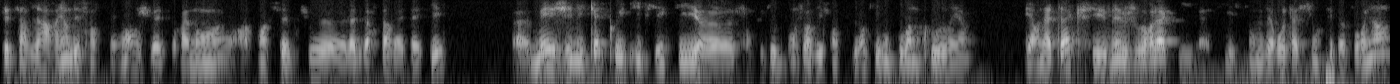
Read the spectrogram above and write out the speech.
peut-être servir à rien défensivement. Je vais être vraiment un point faible que l'adversaire va attaquer. mais j'ai mes quatre coéquipiers qui sont plutôt de bons joueurs défensivement qui vont pouvoir me couvrir. Et en attaque, ces mêmes joueurs-là qui, qui sont des rotations, c'est pas pour rien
